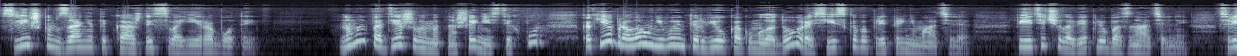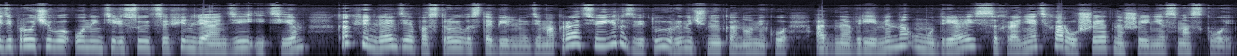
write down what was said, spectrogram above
слишком заняты каждой своей работой. Но мы поддерживаем отношения с тех пор, как я брала у него интервью как у молодого российского предпринимателя – Петя человек любознательный. Среди прочего, он интересуется Финляндией и тем, как Финляндия построила стабильную демократию и развитую рыночную экономику, одновременно умудряясь сохранять хорошие отношения с Москвой.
